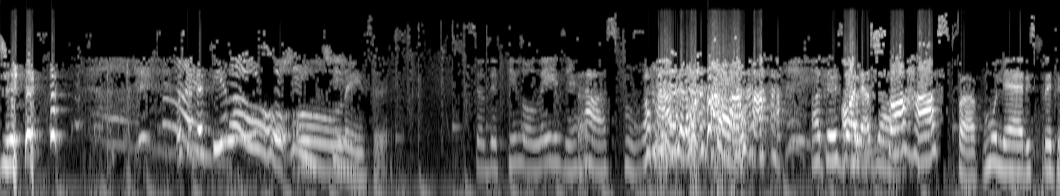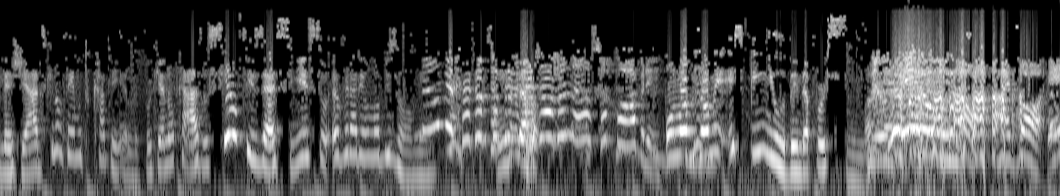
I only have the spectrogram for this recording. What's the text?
De... Você depila ou, isso, ou laser? Se eu depilo o laser, raspo. Olha, só raspa mulheres privilegiadas que não têm muito cabelo. Porque no caso, se eu fizesse isso, eu viraria um lobisomem. Não, meu, que eu não sou Então. privilegiada, não, eu sou pobre. Um lobisomem espinhudo ainda por cima. Meu Deus! Não, mas ó, é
